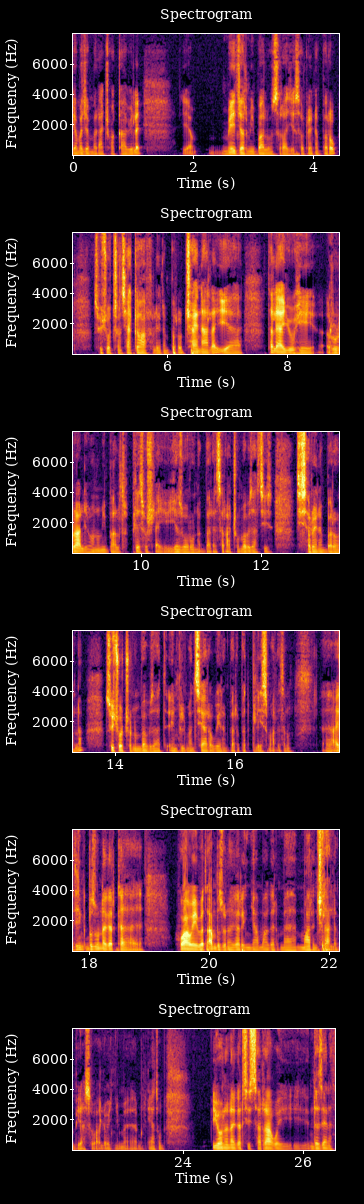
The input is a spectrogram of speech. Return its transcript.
የመጀመሪያቸው አካባቢ ላይ major የሚባለውን ስራ እየሰሩ የነበረው switch ኦችን ሲያከፋፍሉ የነበረው ቻይና ላይ የተለያዩ ይሄ rural የሆኑ የሚባሉት place ኦች ላይ እየዞሩ ነበረ ስራቸውን በብዛት ሲሰሩ የነበረው እና switch ኦቹንም በብዛት implement ሲያደርጉ የነበረበት place ማለት ነው። I think ብዙ ነገር ከህዋዌ በጣም ብዙ ነገር እኛም ሀገር መማር እንችላለን ብዬ አስባለሁኝ። ምክንያቱም የሆነ ነገር ሲሰራ ወይ እንደዚህ አይነት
